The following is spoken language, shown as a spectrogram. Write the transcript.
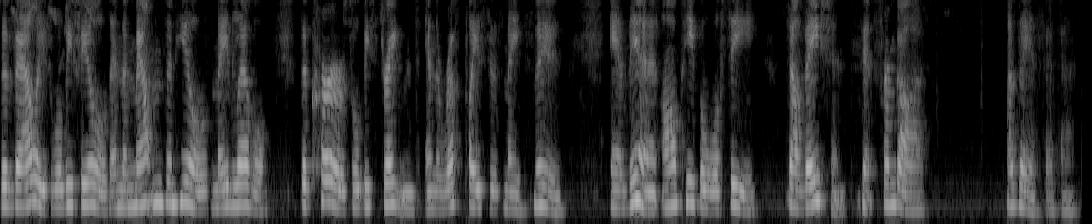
The valleys will be filled, and the mountains and hills made level. The curves will be straightened, and the rough places made smooth. And then all people will see salvation sent from God. Isaiah said that.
